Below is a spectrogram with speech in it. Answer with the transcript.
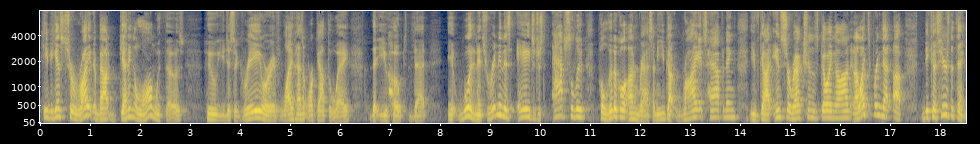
he begins to write about getting along with those who you disagree, or if life hasn't worked out the way that you hoped that it would. And it's written in this age of just absolute political unrest. I mean, you've got riots happening, you've got insurrections going on. And I like to bring that up because here's the thing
